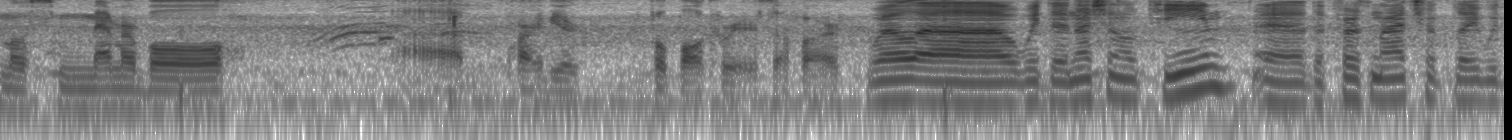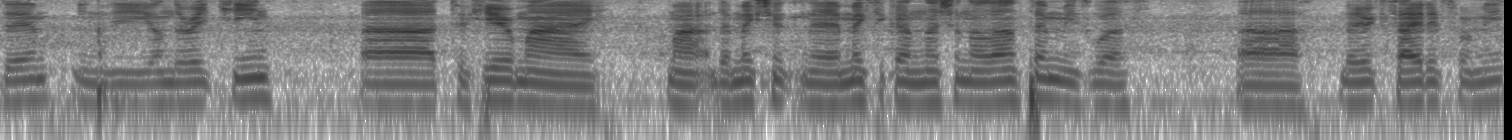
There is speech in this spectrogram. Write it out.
most memorable uh, part of your football career so far? Well, uh, with the national team, uh, the first match I played with them in the under 18, uh, to hear my, my the Mexican, Mexican national anthem, it was uh, very excited for me.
